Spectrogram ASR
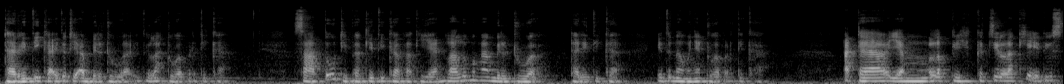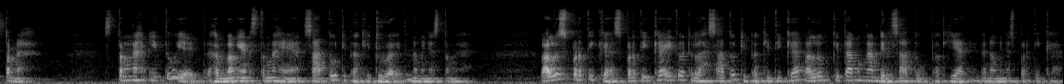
Dari tiga itu diambil dua, itulah 2 per 3. Satu dibagi tiga bagian, lalu mengambil dua dari tiga. Itu namanya 2 per 3 ada yang lebih kecil lagi yaitu setengah setengah itu ya hambang yang setengah ya satu dibagi dua itu namanya setengah lalu sepertiga. Sepertiga itu adalah satu dibagi tiga lalu kita mengambil satu bagian. Itu namanya sepertiga.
